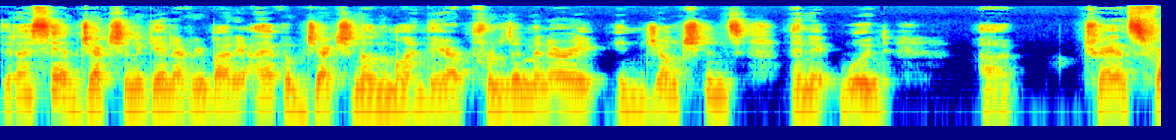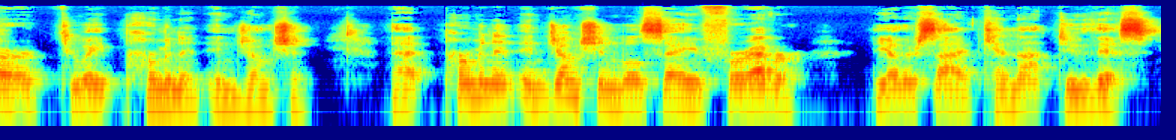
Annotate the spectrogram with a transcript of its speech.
did I say objection again, everybody? I have objection on the mind. They are preliminary injunctions and it would uh, transfer to a permanent injunction. That permanent injunction will say forever, the other side cannot do this.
